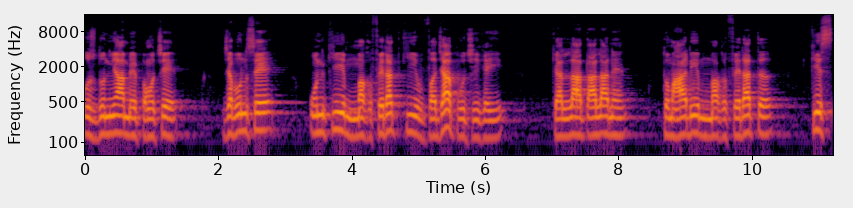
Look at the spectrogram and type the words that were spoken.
उस दुनिया में पहुँचे, जब उनसे उनकी मगफ़रत की वजह पूछी गई कि अल्लाह ताला ने तुम्हारी मगफ़रत किस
